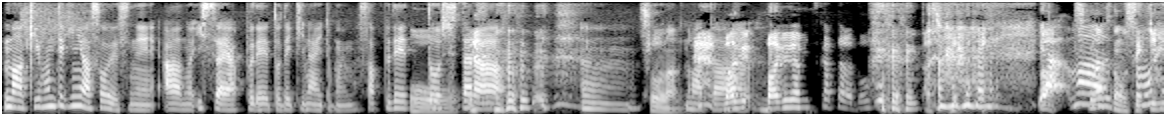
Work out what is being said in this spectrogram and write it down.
まあ基本的にはそうですね。あの、一切アップデートできないと思います。アップデートしたら、うん。そうなんだ。また。バグ、バグが見つかったらどうする 確かに。いや、まあ、少なくともセキュリテ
